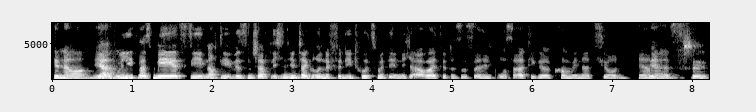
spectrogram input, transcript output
Genau. Ja. ja, du lieferst mir jetzt die, noch die wissenschaftlichen Hintergründe für die Tools, mit denen ich arbeite. Das ist eine großartige Kombination. Ja, ja ist schön.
